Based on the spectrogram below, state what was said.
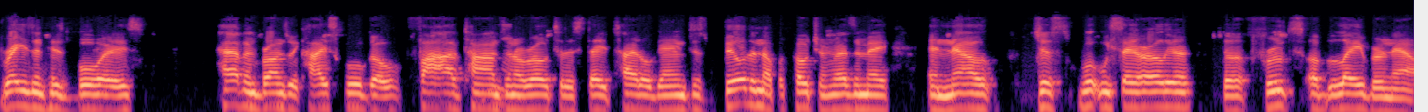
raising his boys, having Brunswick High School go five times in a row to the state title game, just building up a coaching resume, and now just what we say earlier, the fruits of labor now,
